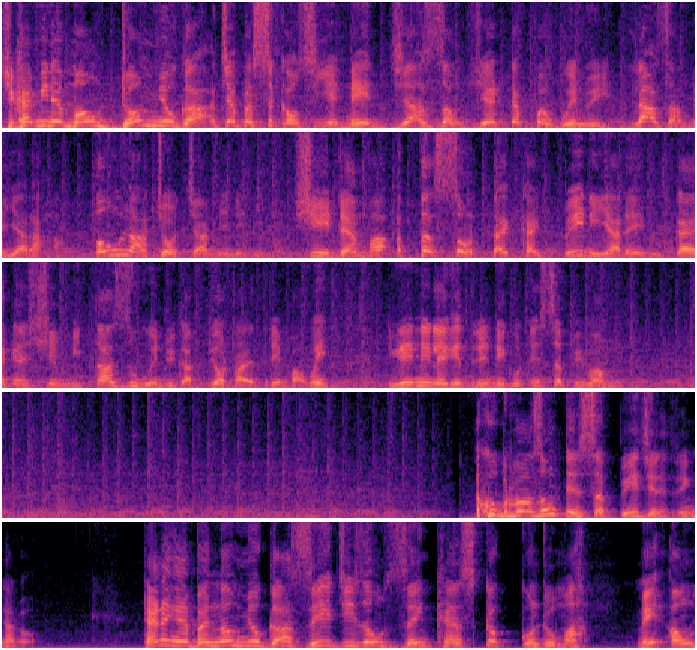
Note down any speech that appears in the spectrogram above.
ရခိုင်ပြည်နယ်မောင်ဒေါမြို့ကအကြပ်ဖက်စစ်ကောင်စီရဲ့နေကြဆောင်ရဲတပ်ဖွဲ့ဝင်တွေလစာမရတာဟာ 3လကျော်ကြာမြင့်နေပြီရှေ့တန်းမှာအသက်ဆွန့်တိုက်ခိုက်ပေးနေရတယ်လို့ကာယကံရှင်မိသားစုဝင်တွေကပြောထားတဲ့သတင်းပါဝင်ဒီကနေ့နေ့လည်ခင်းသတင်းတွေကိုတင်ဆက်ပေးပါမယ်အခုပထမဆုံးတင်ဆက်ပေးခြင်းတဲ့သတင်းကတော့ထိုင်းနိုင်ငံဘန်ကောက်မြို့ကဈေးအကြီးဆုံးဇိန်ကန်စကုတ်ကွန်ဒိုမှာမင်းအောင်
